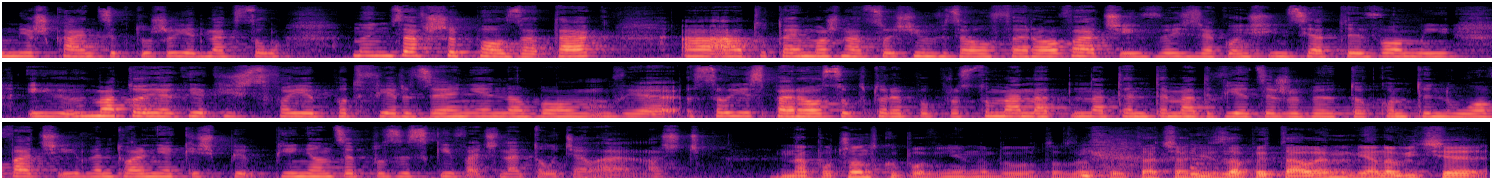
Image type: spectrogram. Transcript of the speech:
mieszkańcy, którzy jednak są no, zawsze poza, tak? A, a tutaj można coś im zaoferować i wyjść z jakąś inicjatywą i, i ma to jak, jakieś swoje potwierdzenie, no bo mówię, są, jest parę osób, które po prostu ma na, na ten temat wiedzę, żeby to kontynuować i ewentualnie jakieś pieniądze pozyskiwać na tą działalność. Na początku powinien było to zapytać, a nie zapytałem. Mianowicie,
